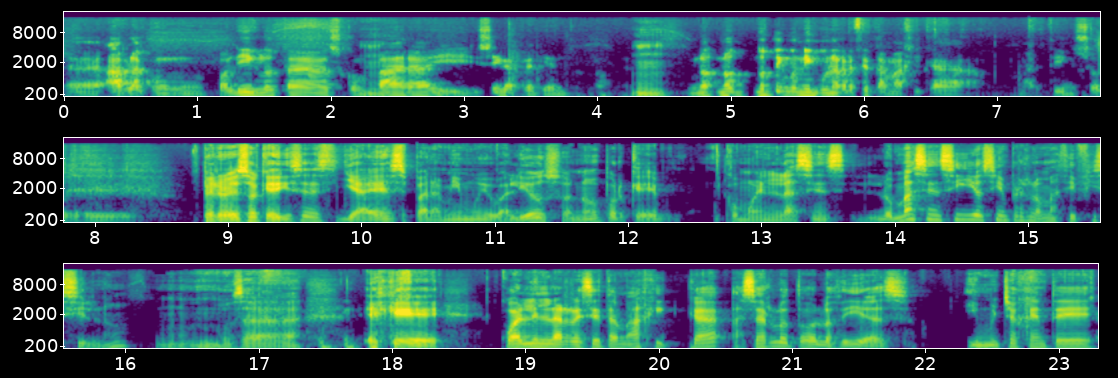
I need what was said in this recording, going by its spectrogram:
eh, habla con políglotas, compara mm. y sigue aprendiendo. Mm. ¿no? No, no, tengo ninguna receta mágica, Martín, sobre... Pero eso que dices ya es para mí muy valioso, ¿no? Porque como en la lo más sencillo siempre es lo más difícil, ¿no? O sea, es que ¿cuál es la receta mágica? Hacerlo todos los días y mucha gente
